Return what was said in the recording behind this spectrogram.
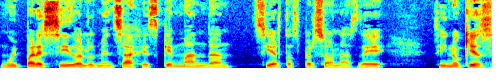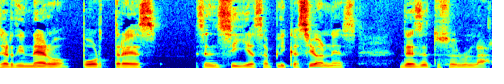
muy parecido a los mensajes que mandan ciertas personas de si no quieres hacer dinero por tres sencillas aplicaciones desde tu celular.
